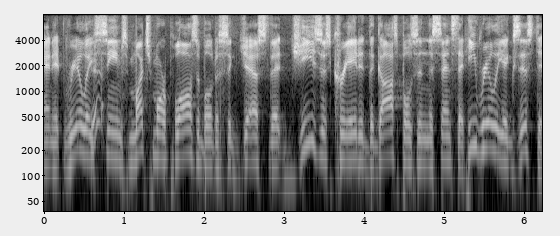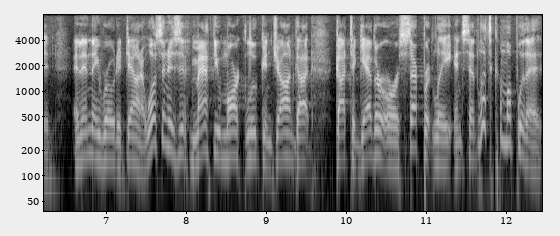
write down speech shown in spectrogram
And it really yeah. seems much more plausible to suggest that Jesus created the Gospels in the sense that he really existed, and then they wrote it down. It wasn't as if Matthew, Mark, Luke, and John got got together or separately and said, "Let's come up with a,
